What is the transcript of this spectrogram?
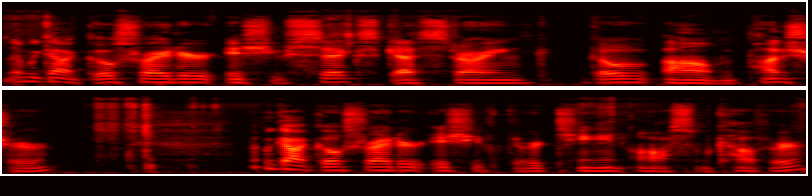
Then we got Ghost Rider, issue 6, guest starring Go um, Punisher. Then we got Ghost Rider, issue 13, awesome cover.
